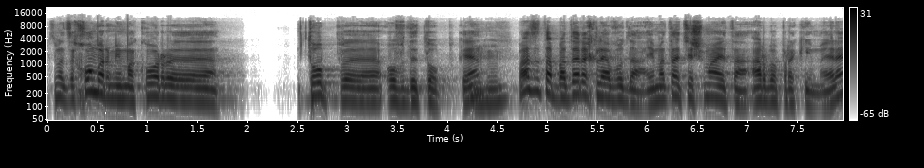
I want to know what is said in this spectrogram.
זאת אומרת, זה חומר ממקור... top of the top, כן? Mm-hmm. ואז אתה בדרך לעבודה. אם אתה תשמע את הארבע פרקים האלה,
